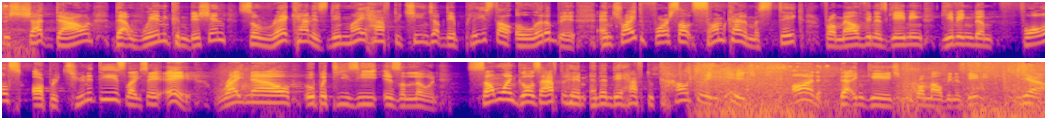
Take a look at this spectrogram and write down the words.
to shut down that win condition. So Red Cannons, they might have to change up their playstyle a little bit and try to force out some kind of mistake from Malvinas Gaming, giving them false opportunities, like say, hey, right now, Upatizi is alone someone goes after him, and then they have to counter engage on that engage from Malvinas Gaming. Yeah,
